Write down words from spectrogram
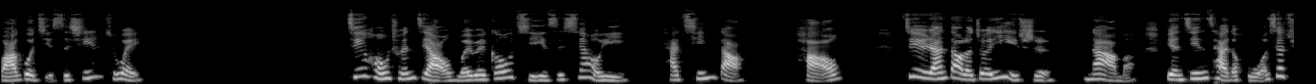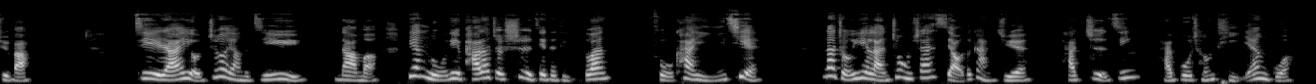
划过几丝欣慰，金红唇角微微勾起一丝笑意。他轻道：“好，既然到了这意识，那么便精彩的活下去吧。既然有这样的机遇，那么便努力爬到这世界的顶端，俯瞰一切。那种一览众山小的感觉，他至今还不曾体验过。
